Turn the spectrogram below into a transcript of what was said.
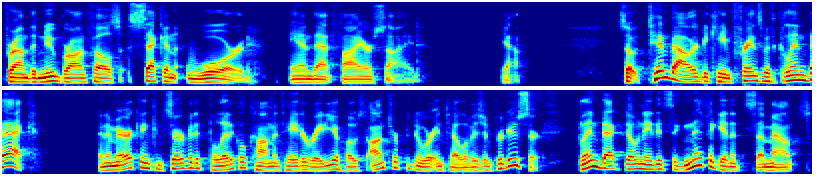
from the new Braunfels second ward and that fireside. Yeah. So Tim Ballard became friends with Glenn Beck, an American conservative political commentator, radio host, entrepreneur, and television producer. Glenn Beck donated significant amounts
